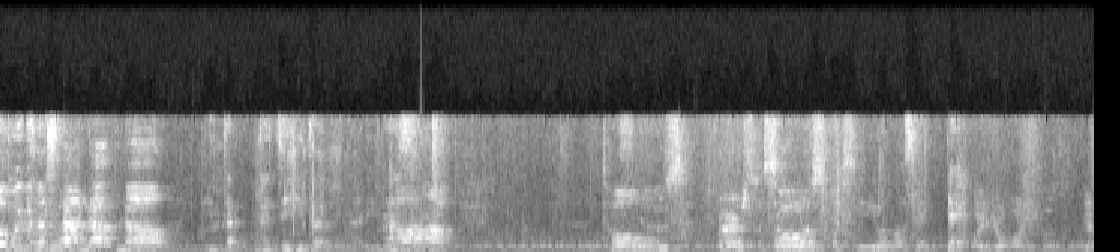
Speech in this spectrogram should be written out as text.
So we're gonna stand up now. 膝立ち膝になります。Ah. Toes お first. 尻をお Toes. 尻を乗せて Oh, you don't want those? Yeah.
